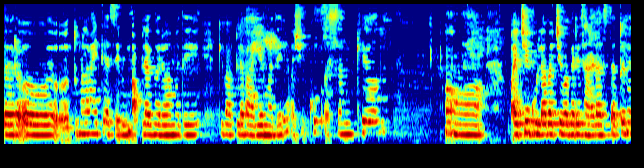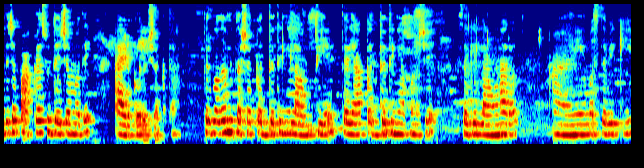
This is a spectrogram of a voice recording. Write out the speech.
तर तुम्हाला माहिती असेल आपल्या घरामध्ये किंवा आपल्या बागेमध्ये अशी खूप असंख्य याची गुलाबाची वगैरे झाडं असतात तुम्ही त्याच्या पाकळ्यासुद्धा याच्यामध्ये ॲड करू शकता. तर बघा मी कशा पद्धतीने लावते आहे तर ह्या पद्धतीने आपण असे सगळे लावणार आहोत आणि मस्तपैकी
